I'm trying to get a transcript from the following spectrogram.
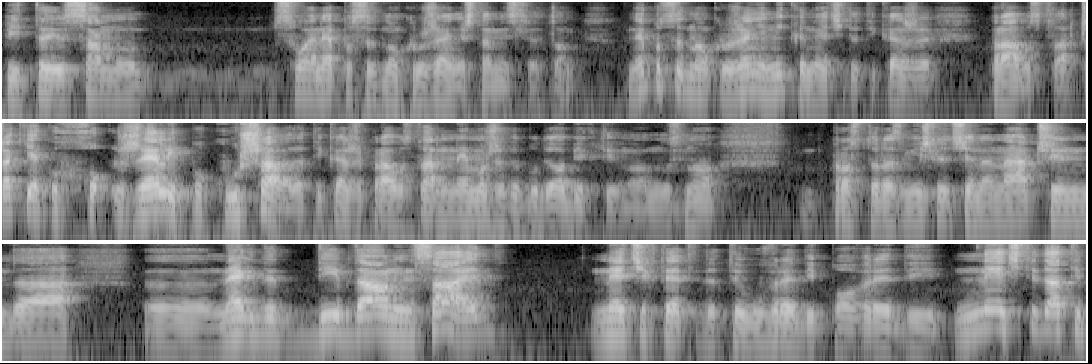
pitaju samo svoje neposredno okruženje šta misli o tome. Neposredno okruženje nikad neće da ti kaže pravu stvar. Čak i ako ho, želi, pokušava da ti kaže pravu stvar, ne može da bude objektivno, odnosno prosto razmišljaće na način da e, negde deep down inside neće hteti da te uvredi, povredi, neće ti dati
